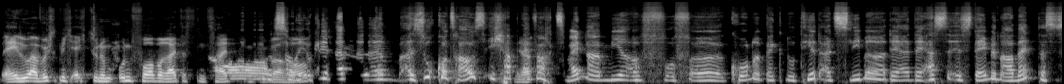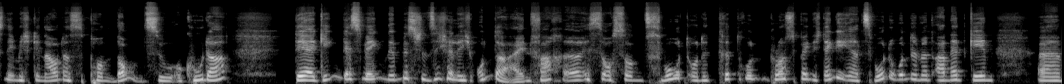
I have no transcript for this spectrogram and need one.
Ey, du erwischst mich echt zu einem unvorbereitesten Zeitpunkt oh, überhaupt. Sorry, okay, dann äh, such kurz raus. Ich habe ja. einfach zwei Namen mir auf, auf uh, Cornerback notiert als lieber. Der, der erste ist Damon Arnett, das ist nämlich genau das Pendant zu Okuda. Der ging deswegen ein bisschen sicherlich unter einfach. Äh, ist auch so ein Zweit- oder Drittrunden-Prospect. Ich denke eher zweite Runde wird Arnett gehen. Äh,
